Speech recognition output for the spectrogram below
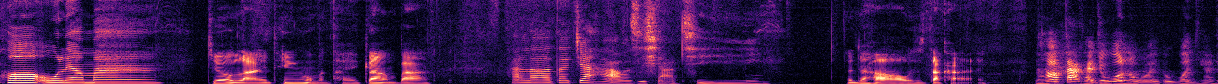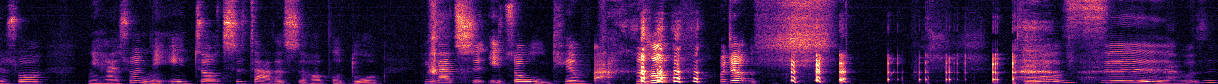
活无聊吗就来听我们抬杠吧。？Hello，大家好，我是小琪。大家好，我是大凯。然后大凯就问了我一个问题，他就说：“你还说你一周吃炸的时候不多，应该吃一周五天吧？”然后我就，不 是，不是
